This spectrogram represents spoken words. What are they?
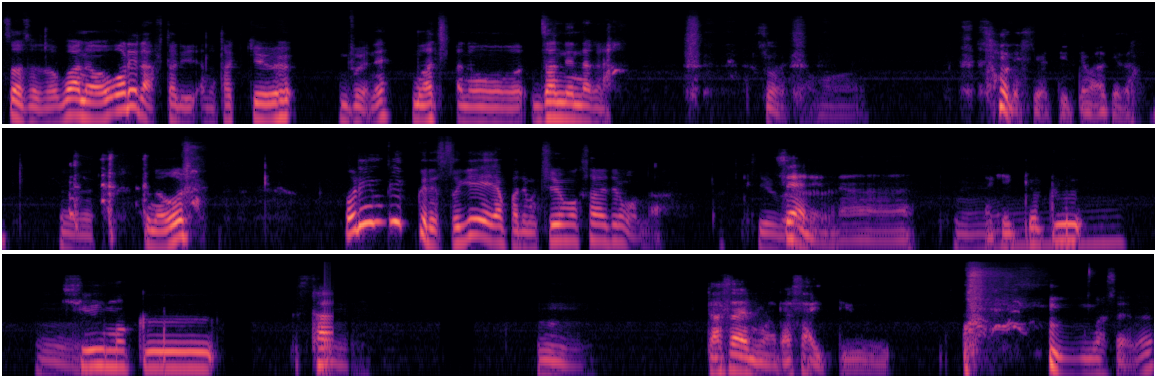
そうそうそう。あの俺ら二人、あの卓球部よね。もうあちあの残念ながら。そうですよ、もう。そうですよって言ってもらうけど。うんそのオリオリンピックですげえやっぱでも注目されてるもんな。卓球部そうやねんな。ね結局、うん、注目さ、うん。ダサいもんはダサいっていう。うん。まあそうやな。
